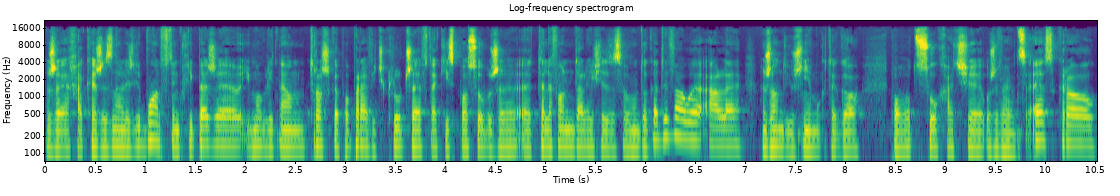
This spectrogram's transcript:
że hakerzy znaleźli błąd w tym kliperze i mogli tam troszkę poprawić klucze w taki sposób, że telefony dalej się ze sobą dogadywały, ale rząd już nie mógł tego podsłuchać używając escrow.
